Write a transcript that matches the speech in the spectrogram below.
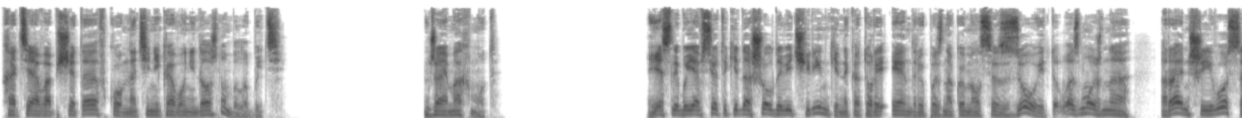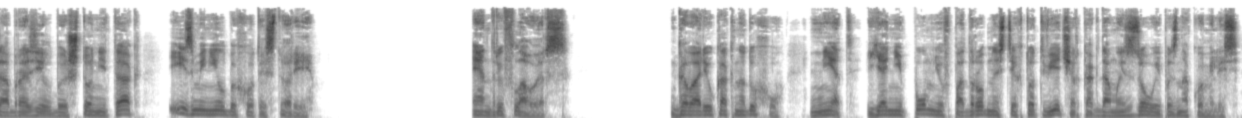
Хотя, вообще-то, в комнате никого не должно было быть. Джай Махмуд. Если бы я все-таки дошел до вечеринки, на которой Эндрю познакомился с Зоей, то, возможно, раньше его сообразил бы, что не так, и изменил бы ход истории. Эндрю Флауэрс. Говорю как на духу. Нет, я не помню в подробностях тот вечер, когда мы с Зоей познакомились.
